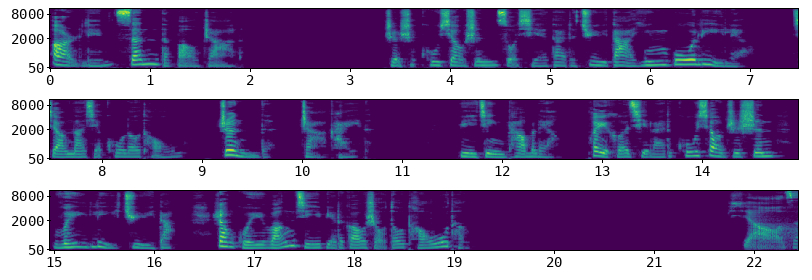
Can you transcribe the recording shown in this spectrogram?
二连三的爆炸了。这是哭笑声所携带的巨大音波力量，将那些骷髅头震得炸开的。毕竟他们俩配合起来的哭笑之声威力巨大，让鬼王级别的高手都头疼。小子，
